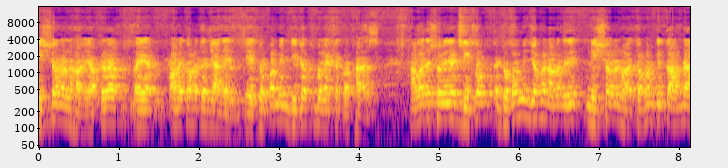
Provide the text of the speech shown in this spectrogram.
নিঃসরণ হয়, আপনারা অনেকে হয়তো জানেন যে ডোপামিন ডিটক্স বলে একটা কথা আছে। আমাদের শরীরে ডোপামিন যখন আমাদের নিঃসরণ হয়, তখন কিন্তু আমরা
